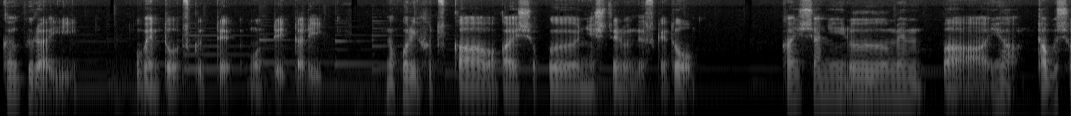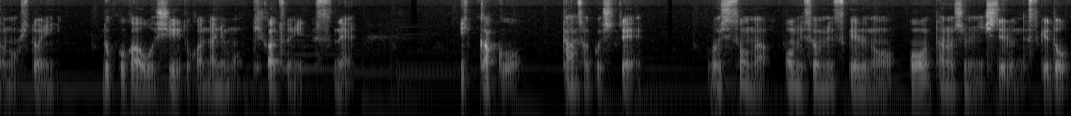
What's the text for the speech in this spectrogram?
日ぐらいお弁当を作って持って行ったり、残り2日は外食にしてるんですけど、会社にいるメンバーや他部署の人にどこが美味しいとか何も聞かずにですね、一角を探索して美味しそうなお店を見つけるのを楽しみにしてるんですけど、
